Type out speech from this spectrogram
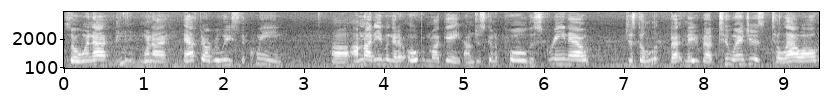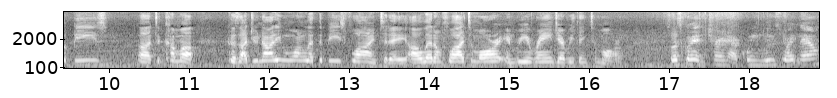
So when I, when I, after I release the queen, uh, I'm not even going to open my gate. I'm just going to pull the screen out just a, about, maybe about two inches to allow all the bees uh, to come up because I do not even want to let the bees fly in today. I'll let them fly tomorrow and rearrange everything tomorrow. So let's go ahead and turn our queen loose right now.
